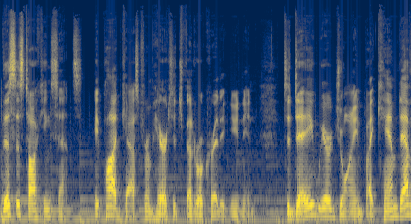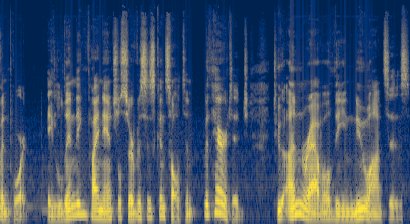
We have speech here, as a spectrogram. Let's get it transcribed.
This is Talking Sense, a podcast from Heritage Federal Credit Union. Today we are joined by Cam Davenport, a lending financial services consultant with Heritage, to unravel the nuances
